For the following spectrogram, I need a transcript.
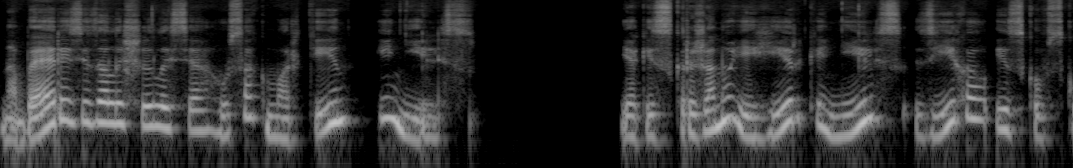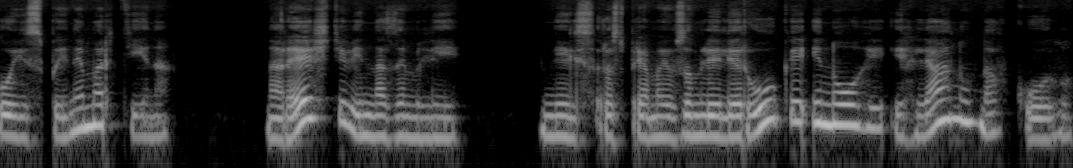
На березі залишилися гусак Мартін і Нільс. Як із скрижаної гірки Нільс з'їхав із ковської спини Мартіна. Нарешті він на землі. Нільс розпрямив зомлілі руки і ноги і глянув навколо.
